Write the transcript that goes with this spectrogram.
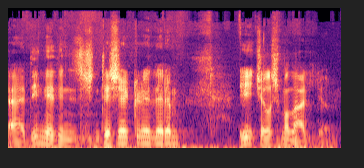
E, dinlediğiniz için teşekkür ederim. İyi çalışmalar diliyorum.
